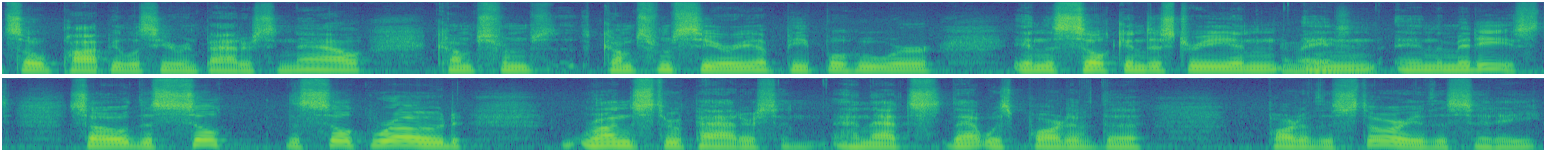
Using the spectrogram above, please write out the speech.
so populous here in Paterson now comes from comes from Syria, people who were in the silk industry in in, in the East. So the silk the Silk Road runs through Paterson, and that's that was part of the part of the story of the city.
